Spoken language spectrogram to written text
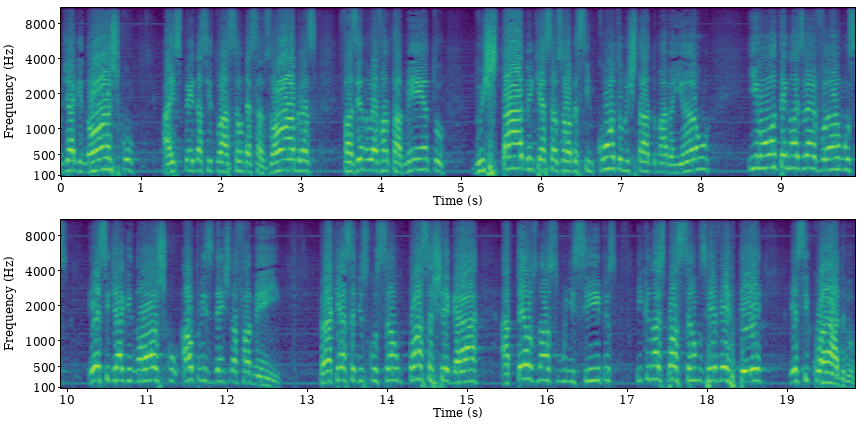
diagnóstico a respeito da situação dessas obras, fazendo um levantamento do estado em que essas obras se encontram no estado do Maranhão. E ontem nós levamos esse diagnóstico ao presidente da FAMEI, para que essa discussão possa chegar até os nossos municípios e que nós possamos reverter esse quadro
